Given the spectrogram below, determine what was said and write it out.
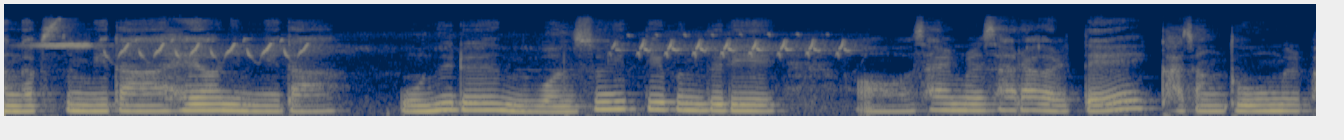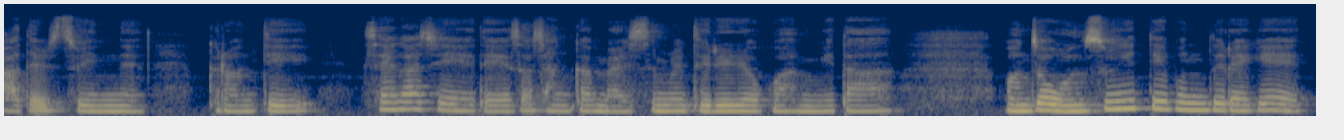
반갑습니다. 혜연입니다. 오늘은 원숭이띠 분들이 어, 삶을 살아갈 때 가장 도움을 받을 수 있는 그런 띠 세 가지에 대해서 잠깐 말씀을 드리려고 합니다. 먼저 원숭이띠 분들에게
